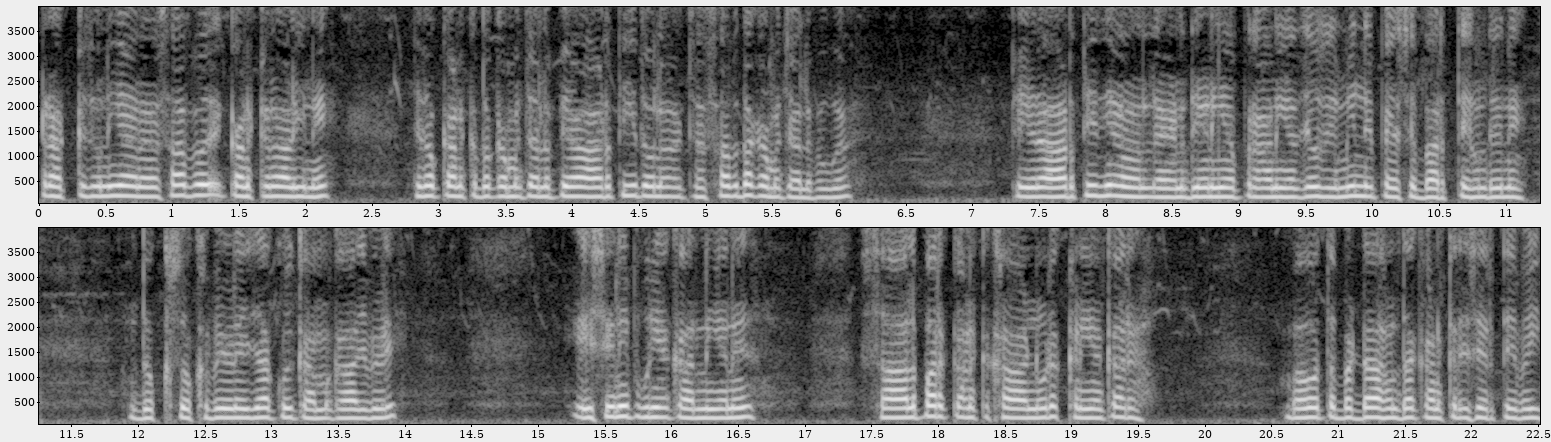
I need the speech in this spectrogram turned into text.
ਟਰੱਕ ਯੂਨੀਅਨ, ਸਭ ਕਣਕ ਨਾਲ ਹੀ ਨੇ। ਜਦੋਂ ਕਣਕ ਤੋਂ ਕੰਮ ਚੱਲ ਪਿਆ, ਆੜਤੀ ਤੋਂ ਲਾ ਸਭ ਦਾ ਕੰਮ ਚੱਲ ਪਊਗਾ। ਫਿਰ ਆੜਤੀ ਦੀਆਂ ਲੈਣ ਦੇਣੀਆਂ ਪੁਰਾਣੀਆਂ, ਜੋ ਮਹੀਨੇ ਪੈਸੇ ਵਰਤੇ ਹੁੰਦੇ ਨੇ ਦੁੱਖ ਸੁੱਖ ਵੇਲੇ ਜਾਂ ਕੋਈ ਕੰਮ ਕਾਜ ਵੇਲੇ। ਇਸੇ ਨੇ ਪੂਰੀਆਂ ਕਰਨੀਆਂ ਨੇ। ਸਾਲ ਭਰ ਕਣਕ ਖਾਣ ਨੂੰ ਰੱਖਣੀਆਂ ਘਰ। ਬਹੁਤ ਵੱਡਾ ਹੁੰਦਾ ਕਣਕ ਦੇ ਸਿਰ ਤੇ ਬਈ।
